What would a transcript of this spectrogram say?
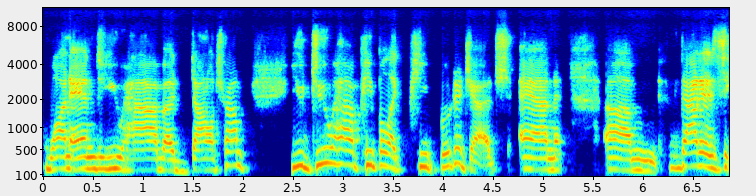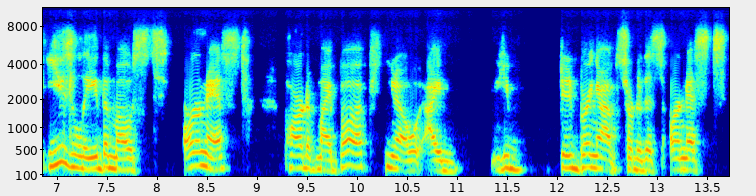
one end you have a Donald Trump, you do have people like Pete Buttigieg, and um, that is easily the most earnest part of my book. You know, I he did bring out sort of this earnest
